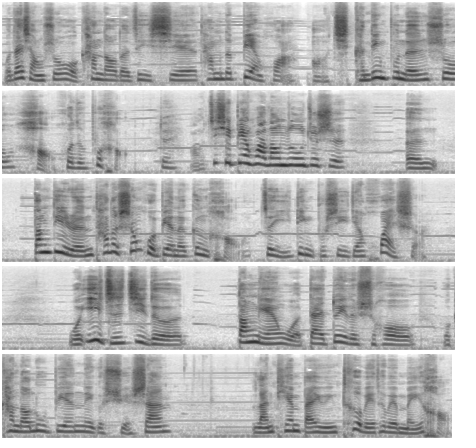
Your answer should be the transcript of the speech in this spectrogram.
我在想说，我看到的这些他们的变化啊，肯定不能说好或者不好。对啊，这些变化当中，就是，嗯，当地人他的生活变得更好，这一定不是一件坏事儿。我一直记得，当年我带队的时候，我看到路边那个雪山，蓝天白云，特别特别美好。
